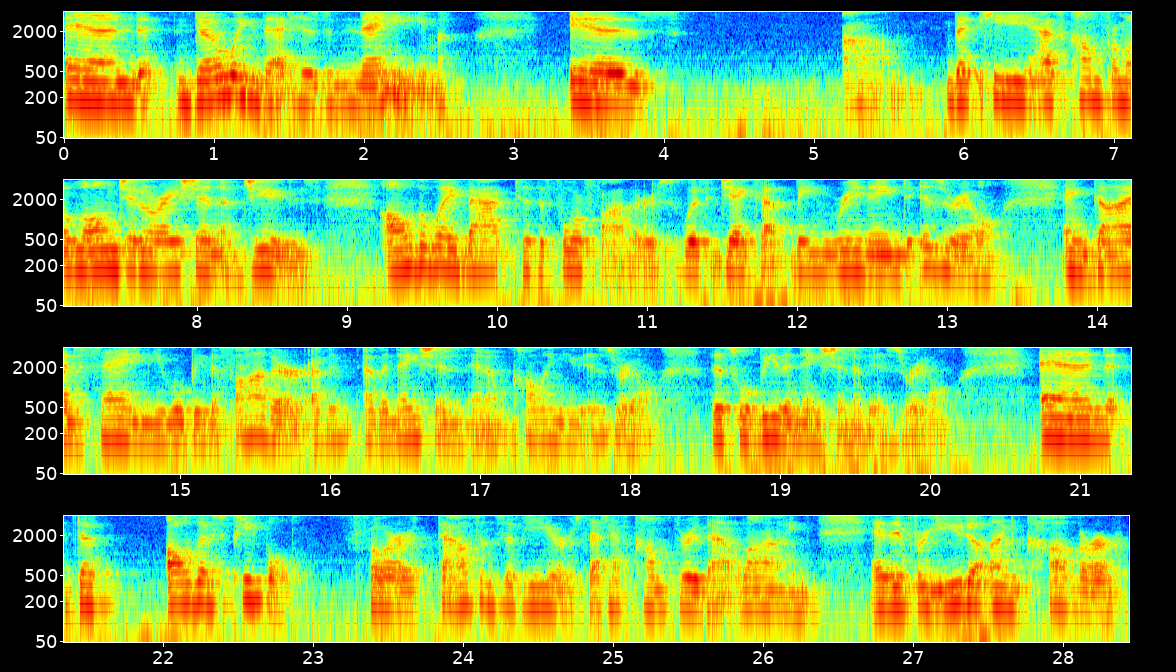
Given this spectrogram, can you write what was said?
And knowing that his name is um, that he has come from a long generation of Jews, all the way back to the forefathers, with Jacob being renamed Israel, and God saying, You will be the father of a, of a nation, and I'm calling you Israel. This will be the nation of Israel. And the all those people for thousands of years that have come through that line. And then for you to uncover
